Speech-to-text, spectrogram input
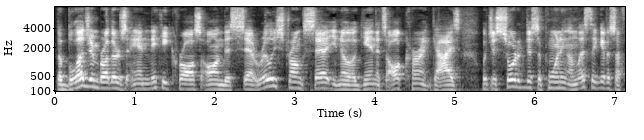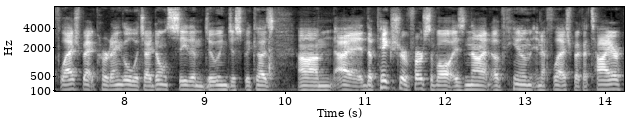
the Bludgeon Brothers, and Nikki Cross on this set. Really strong set. You know, again, it's all current guys, which is sort of disappointing unless they give us a flashback Kurt Angle, which I don't see them doing just because um, I, the picture, first of all, is not of him in a flashback attire.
